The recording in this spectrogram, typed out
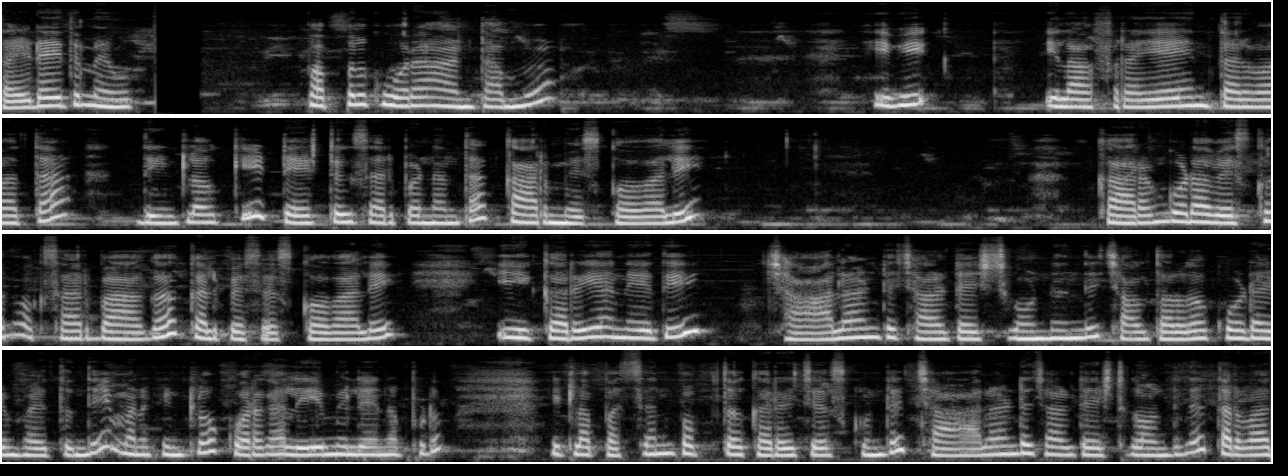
సైడ్ అయితే మేము పప్పుల కూర అంటాము. ఇవి ఇలా ఫ్రై అయిన తర్వాత దీంట్లోకి టేస్ట్కి సరిపడినంత కారం వేసుకోవాలి. కారం కూడా వేసుకొని ఒకసారి బాగా కలిపేసేసుకోవాలి. ఈ కర్రీ అనేది చాలా అంటే చాలా టేస్ట్గా ఉంటుంది చాలా త్వరగా కూడా ఏమవుతుంది మనకి ఇంట్లో కూరగాయలు ఏమీ లేనప్పుడు ఇట్లా పచ్చనిపప్పుతో కర్రీ చేసుకుంటే చాలా అంటే చాలా టేస్ట్గా ఉంటుంది. తర్వాత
